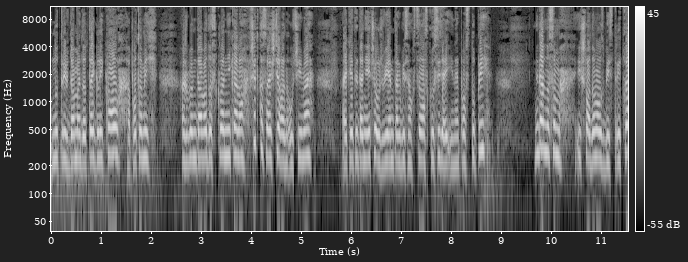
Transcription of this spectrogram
vnútri v dome do teglikov a potom ich až budem dávať do skleníka. No všetko sa ešte len učíme. Aj keď teda niečo už viem, tak by som chcela skúsiť aj iné postupy. Nedávno som išla domov z Bystrice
